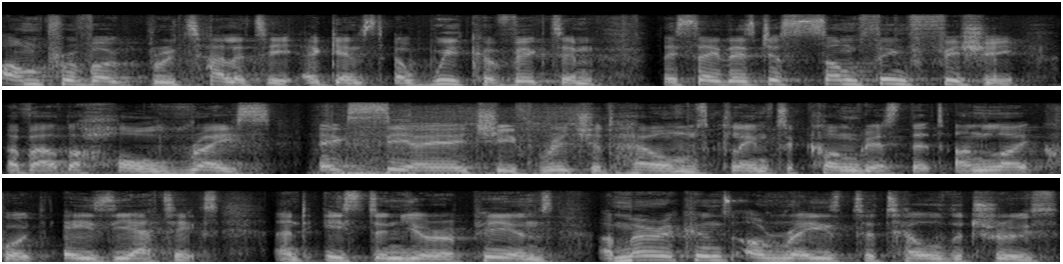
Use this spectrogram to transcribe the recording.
unprovoked brutality against a weaker victim, they say there's just something fishy about the whole race. Ex-CIA chief Richard Helms claimed to Congress that unlike, quote, Asiatics and Eastern Europeans, Americans are raised to tell the truth.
